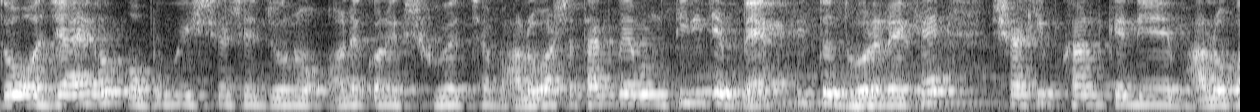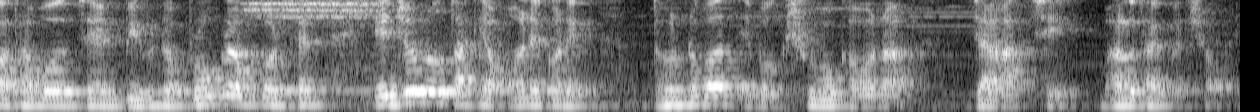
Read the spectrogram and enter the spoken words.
তো যাই হোক, অপবিশ্বাসের জন্য অনেক অনেক শুভেচ্ছা, ভালোবাসা থাকবে এবং তিনি যে ব্যক্তিত্ব ধরে রেখে শাকিব খানকে নিয়ে ভালো কথা বলছেন, বিভিন্ন প্রোগ্রাম করছেন, এজন্য তাকে অনেক অনেক ধন্যবাদ এবং শুভকামনা জানাচ্ছি। ভালো থাকবেন সবাই।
